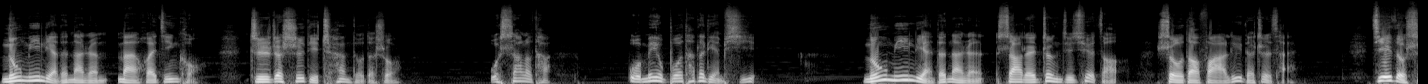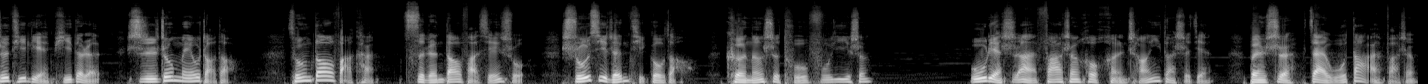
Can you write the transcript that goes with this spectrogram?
农民脸的男人满怀惊恐，指着尸体颤抖地说：“我杀了他，我没有剥他的脸皮。”农民脸的男人杀人证据确凿，受到法律的制裁。接走尸体脸皮的人始终没有找到。从刀法看，此人刀法娴熟，熟悉人体构造，可能是屠夫医生。无脸尸案发生后很长一段时间，本市再无大案发生。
